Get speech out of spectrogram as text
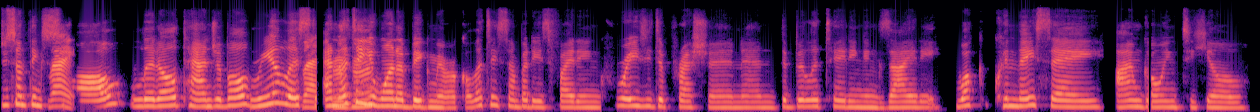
Do something Right. small, little, tangible, realistic. Right. And let's say you mm-hmm. want a big miracle. Let's say somebody is fighting crazy depression and debilitating anxiety. What can they say? I'm going to heal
